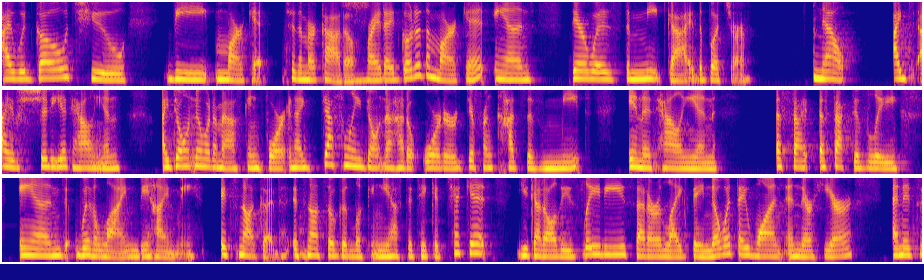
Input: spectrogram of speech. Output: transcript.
I would go to the market, to the mercado, right? I'd go to the market and there was the meat guy, the butcher. Now, I, I have shitty Italian. I don't know what I'm asking for. And I definitely don't know how to order different cuts of meat in Italian effect- effectively and with a line behind me. It's not good. It's not so good looking. You have to take a ticket. You got all these ladies that are like they know what they want and they're here and it's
